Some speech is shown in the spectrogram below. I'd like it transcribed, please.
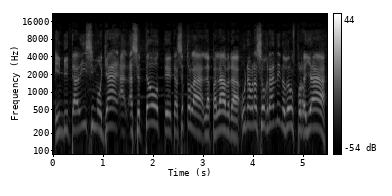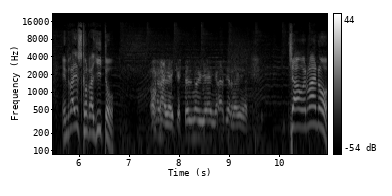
Invitadísimo, ya aceptado, te, te acepto la, la palabra. Un abrazo grande y nos vemos por allá en Rayos con Rayito. Órale, que estés muy bien. Gracias, Roger. Chao, hermano.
